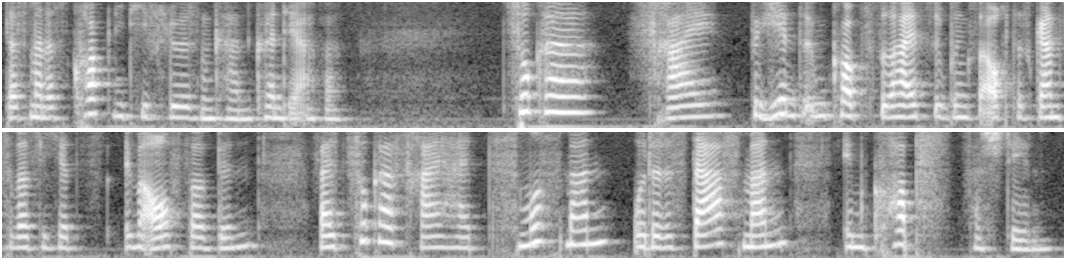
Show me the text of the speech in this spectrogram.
dass man das kognitiv lösen kann, könnt ihr aber. Zuckerfrei beginnt im Kopf, so heißt übrigens auch das Ganze, was ich jetzt im Aufbau bin, weil Zuckerfreiheit, das muss man oder das darf man im Kopf verstehen.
